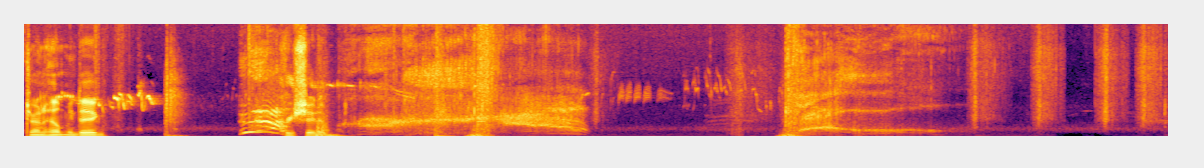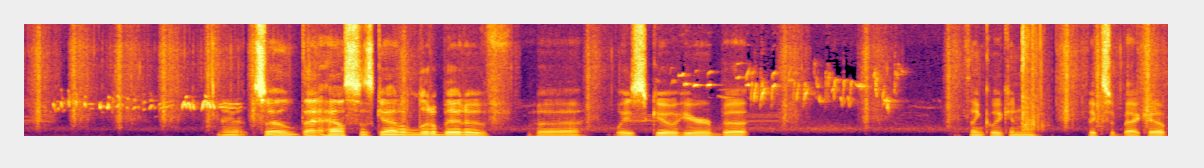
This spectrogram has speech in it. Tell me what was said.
Trying to help me dig? Appreciate it. Yeah, so that house has got a little bit of uh, ways to go here, but I think we can fix it back up.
